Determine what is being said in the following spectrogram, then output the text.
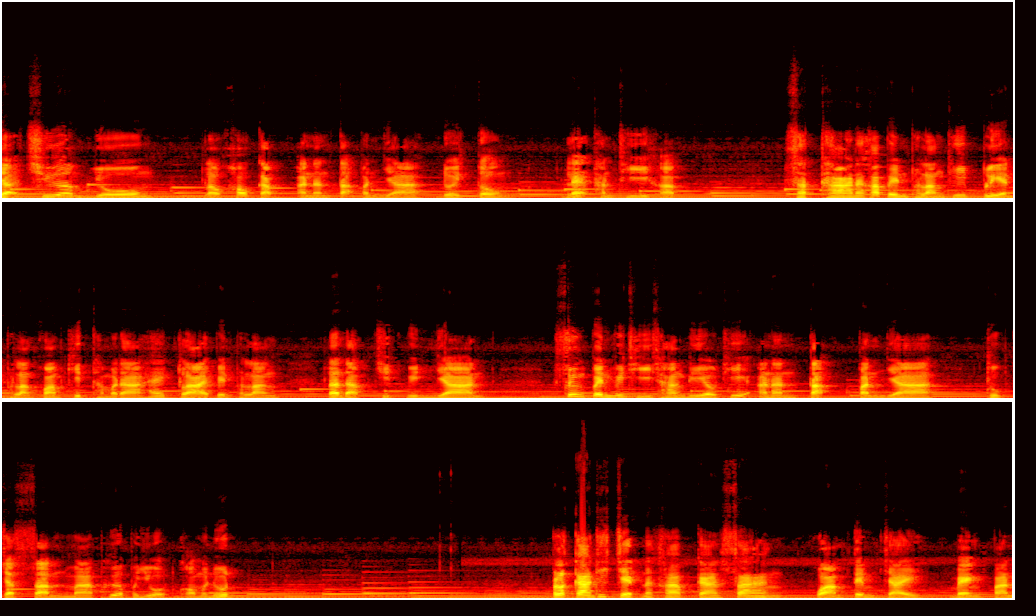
จะเชื่อมโยงเราเข้ากับอนันตปัญญาโดยตรงและทันทีครับศรัทธานะครับเป็นพลังที่เปลี่ยนพลังความคิดธรรมดาให้กลายเป็นพลังระดับจิตวิญญาณ ซึ่งเป็นวิถีทางเดียวที่อนันตปัญญา ถูกจัดสรรมาเพื่อประโยชน์ของมนุษย์ ประการที่ 7 นะครับ การสร้างความเต็มใจแบ่งปัน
